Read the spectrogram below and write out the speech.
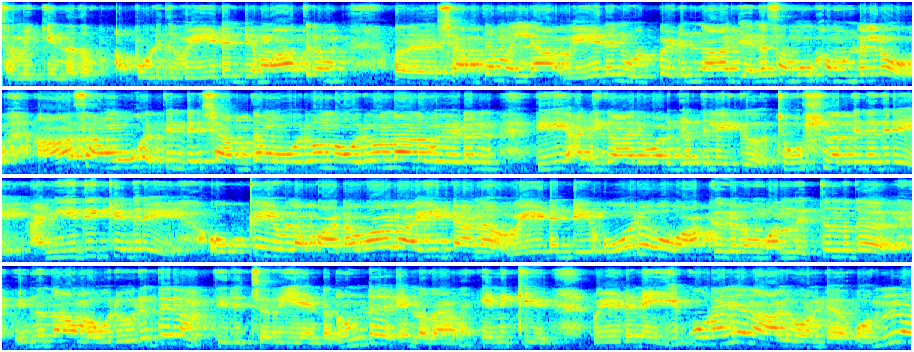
ശ്രമിക്കുന്നതും. അപ്പോൾ ഇത് വേടന്റെ മാത്രം ശബ്ദമല്ല വേടൻ ഉൾപ്പെടുന്ന ജനസമൂഹമുണ്ടല്ലോ. ആ സമൂഹത്തിന്റെ ശബ്ദം ഓരോന്നോരോന്നാണ് വേടൻ ഈ അധികാരവർഗത്തിലേക്ക് ചൂഷണത്തിനെതിരെ അനീതിക്കെതിരെ ഒക്കെയുള്ള പടവാളായിട്ടാണ് വേടന്റെ ഓരോ വാക്കുകളും വന്നെത്തുന്നത് എന്ന് നാം ഓരോരുത്തരും തിരിച്ചറിയേണ്ടതുണ്ട് എന്നതാണ്. എനിക്ക് വേടനെ ഈ കുറഞ്ഞ നാളുകൊണ്ട് ഒന്ന്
